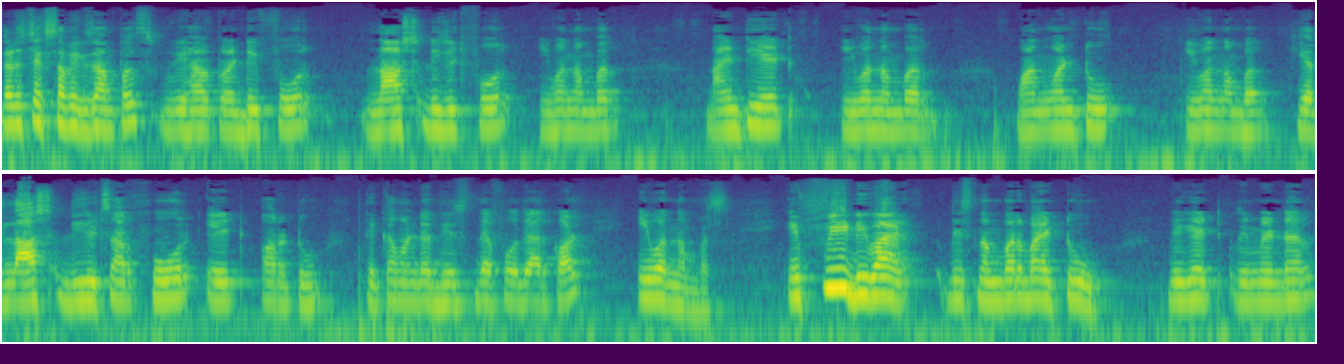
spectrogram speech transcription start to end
Let us take some examples. We have 24, last digit 4, even number, 98, even number, 112, even number. Here last digits are 4, 8 or 2. They come under this, therefore they are called even numbers. If we divide this number by 2, we get remainder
